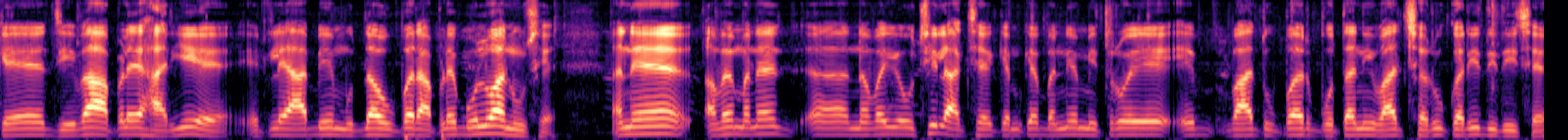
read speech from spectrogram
કે જેવા આપણે હારીએ એટલે આ બે મુદ્દા ઉપર આપણે બોલવાનું છે. અને હવે મને નવાઈ ઓછી લાગશે કેમ કે બંને મિત્રોએ એ વાત ઉપર પોતાની વાત શરૂ કરી દીધી છે.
